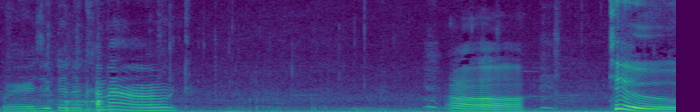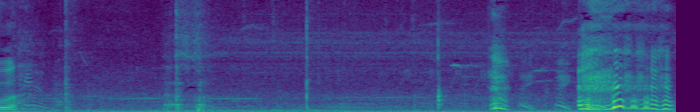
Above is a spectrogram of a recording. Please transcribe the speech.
Where is it gonna come out? Oh, two. Hey, hey.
